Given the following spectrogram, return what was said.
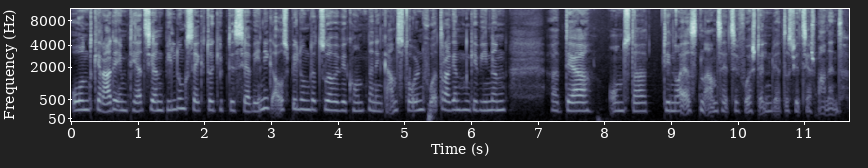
Und gerade im tertiären Bildungssektor gibt es sehr wenig Ausbildung dazu, aber wir konnten einen ganz tollen Vortragenden gewinnen, äh, der uns da die neuesten Ansätze vorstellen wird. Das wird sehr spannend.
